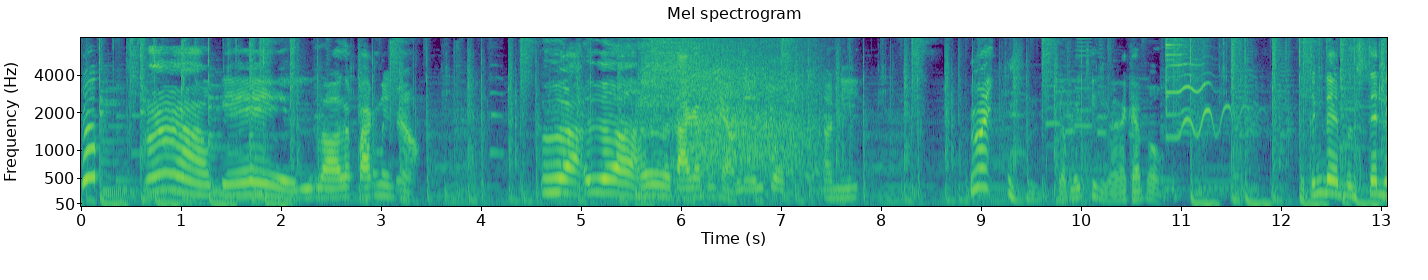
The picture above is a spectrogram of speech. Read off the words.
ปึ๊บอ้าโอเคยืนรอสักพักหนึ่งเอาเอื้อเอื้อเออตายกันเป็นแถวเลยทุกคน อนนี้เฮ้ยเกือบไม่ถึงแล้วนะครับผมเราต้องเดินบนเส้นเ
